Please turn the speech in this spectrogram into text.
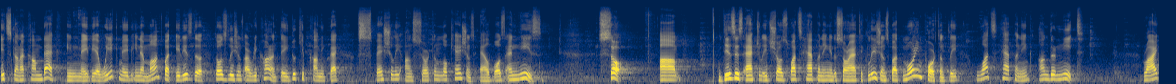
it's gonna come back in maybe a week, maybe in a month, but it is the, those lesions are recurrent. They do keep coming back especially on certain locations, elbows and knees. So, um, this is actually, it shows what's happening in the psoriatic lesions, but more importantly, what's happening underneath, right?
